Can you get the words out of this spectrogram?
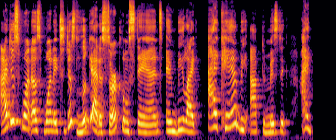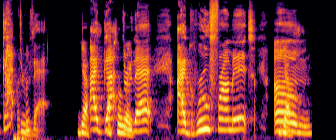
I just want us wanted to just look at a circumstance and be like i can be optimistic. I got through mm-hmm. that yeah. I got absolutely. through that. I grew from it. Um, yes.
